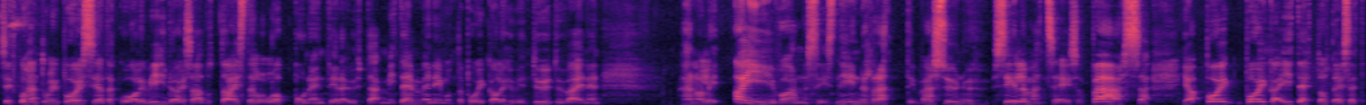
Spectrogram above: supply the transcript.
Sitten kun hän tuli pois sieltä, kun oli vihdoin saatu taistelu loppuun, en tiedä yhtään miten meni, mutta poika oli hyvin tyytyväinen. Hän oli aivan siis niin rätti väsynyt, silmät seiso päässä ja poika itse totesi, että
